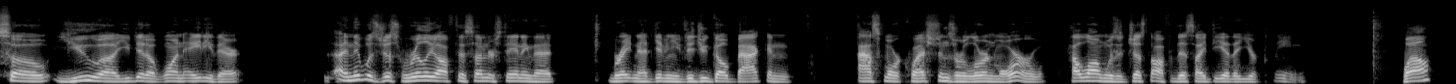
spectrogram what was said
So you uh you did a 180 there. And it was just really off this understanding that Braden had given you. Did you go back and ask more questions or learn more or how long was it just off of this idea that you're clean? Well,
